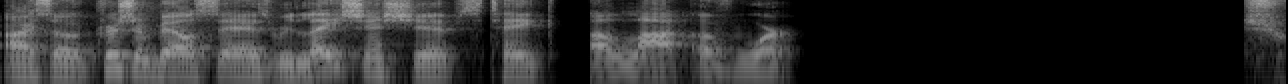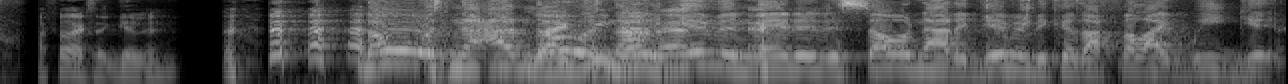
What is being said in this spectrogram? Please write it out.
All right, so Christian Bale says relationships take a lot of work. I feel like it's a given. No, it's not. I know Like, it's not know a that. given, man. It is so not a given because I feel like we get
